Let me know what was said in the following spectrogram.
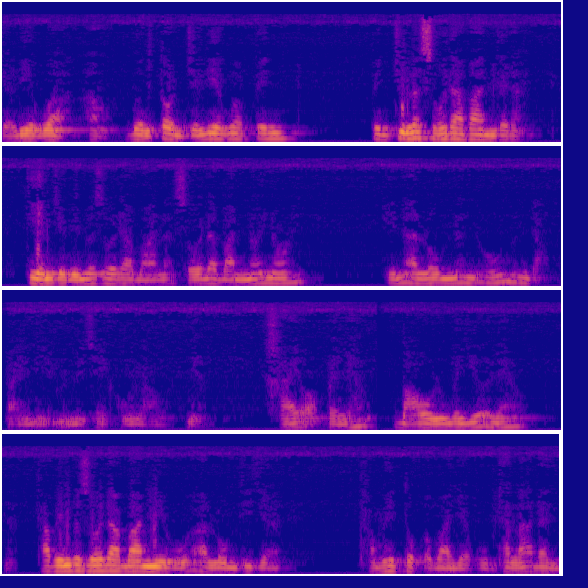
จะเรียกว่าอ้าวเบื้องต้นจะเรียกว่าเป็นเป็นจุลโสดาบันก็ได้เตรียมจะเป็นพระโสดาบันละโสดาบันน้อยๆเห็นอารมณ์นั้นโอ้มันดับไปเนี่ยมันไม่ใช่ของเราเนี่ยคลายออกไปแล้ว เบาลงไปเยอะแล้วถ้าเป็นพระโสดาบันเนี่ยอารมณ์ที่จะทำให้ตกอบายภูมิทละได้จ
